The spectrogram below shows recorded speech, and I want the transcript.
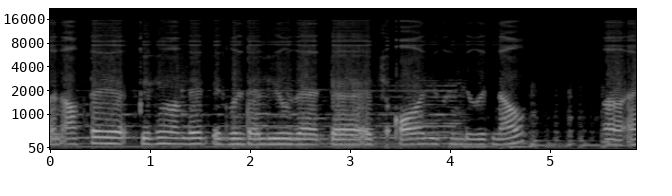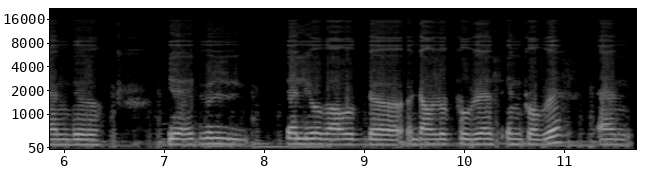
And after clicking on that it will tell you that uh, it's all you can do it now. Uh, and uh, yeah it will tell you about the download progress in progress. And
